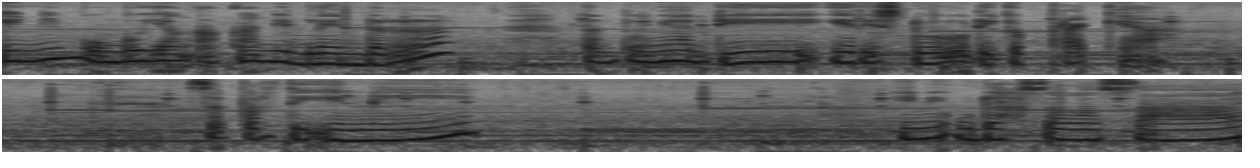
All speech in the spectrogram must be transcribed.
Ini bumbu yang akan di blender tentunya diiris dulu digeprek ya. Seperti ini. Ini udah selesai.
